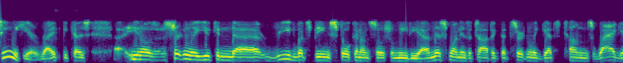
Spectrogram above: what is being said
seen here, right? Because, uh, you know, certainly you can uh, read what's being spoken on social media, and this one is a topic that certainly gets tongues wagging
